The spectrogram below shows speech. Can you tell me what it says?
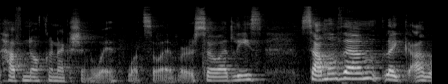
have no connection with whatsoever. So at least some of them, like I,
